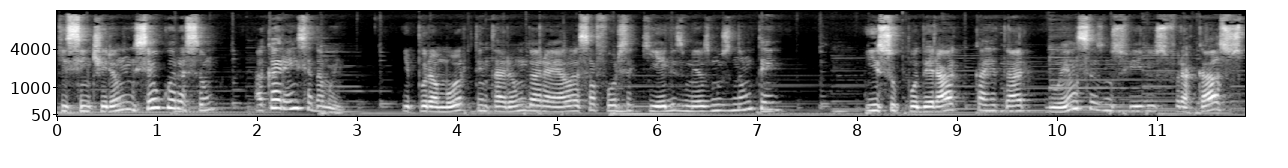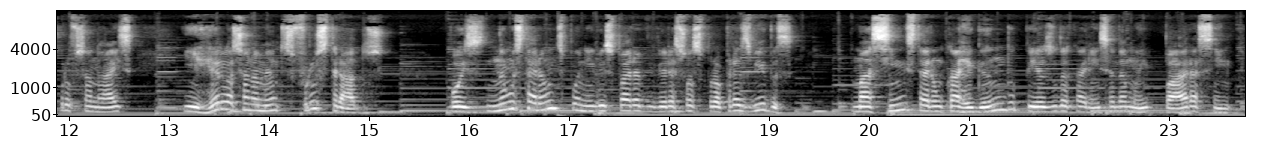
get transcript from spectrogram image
que sentirão em seu coração a carência da mãe e, por amor, tentarão dar a ela essa força que eles mesmos não têm. Isso poderá acarretar doenças nos filhos, fracassos profissionais e relacionamentos frustrados pois não estarão disponíveis para viver as suas próprias vidas, mas sim estarão carregando o peso da carência da mãe para sempre.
